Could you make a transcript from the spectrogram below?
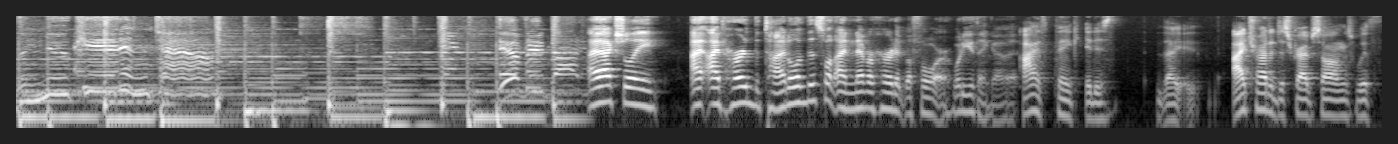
The new kid in town. Everybody. I actually I, I've heard the title of this one. I never heard it before. What do you think of it? I think it is like I try to describe songs with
